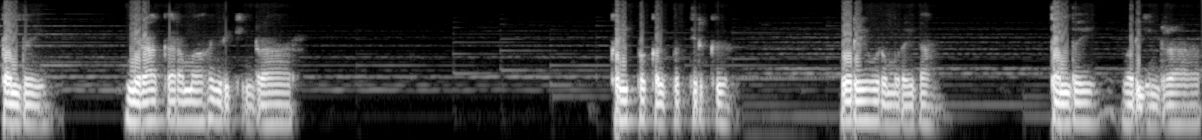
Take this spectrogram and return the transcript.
தந்தை நிராகாரமாக இருக்கின்றார். கல்ப கல்பத்திற்கு ஒரே ஒரு முறைதான் தந்தை வருகின்றார்.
